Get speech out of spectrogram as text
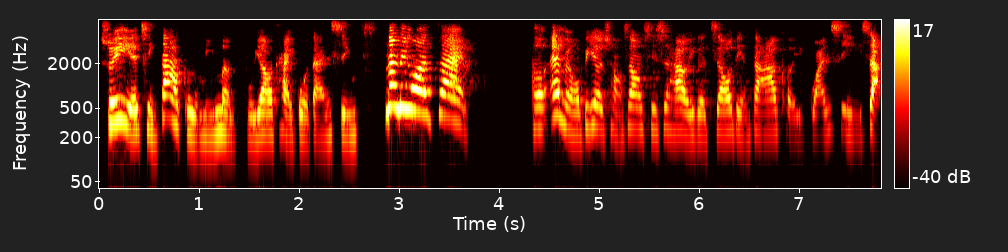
所以也请大谷迷们不要太过担心。那另外在呃，MLB 的场上其实还有一个焦点，大家可以关心一下，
